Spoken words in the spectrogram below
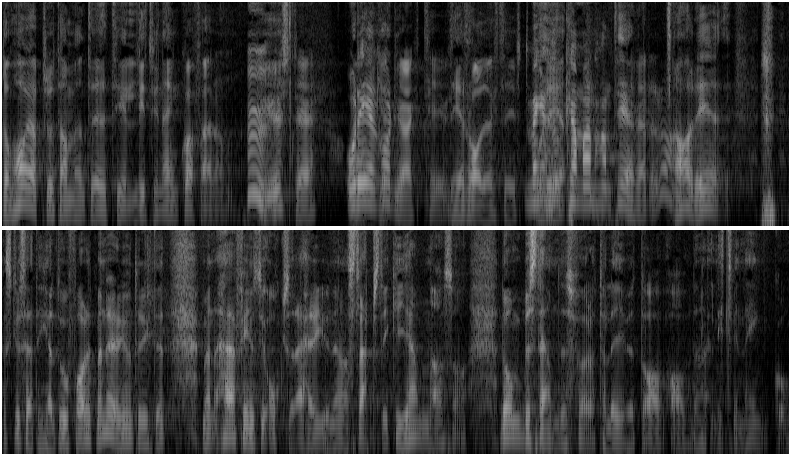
De har ju absolut använt det till Litvinenko-affären. Just det. Och det är Och- radioaktivt. Det är radioaktivt. Men och det, hur kan man hantera det då? Ja, det är, jag skulle säga att det är helt ofarligt, men det är det ju inte riktigt. Men här finns det ju också, det här är ju den här slapstick igen alltså. De bestämdes för att ta livet av, av den här Litvinenko.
